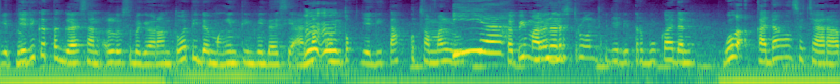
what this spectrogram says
gitu jadi ketegasan lu sebagai orang tua tidak mengintimidasi anak untuk jadi takut sama lu iya tapi malah bener. justru untuk jadi terbuka dan gue kadang secara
